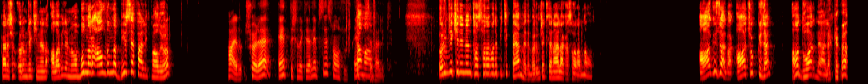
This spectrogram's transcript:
Kardeşim örümcek inini alabilir miyim? Bunları aldığımda bir seferlik mi alıyorum? Hayır şöyle end dışındakilerin hepsi sonsuz. End Tamam. bir seferlik. Örümcek ininin tasarımını bir tık beğenmedim. Örümcekle ne alakası var anlamadım. A güzel bak. A çok güzel. Ama duvar ne alaka?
